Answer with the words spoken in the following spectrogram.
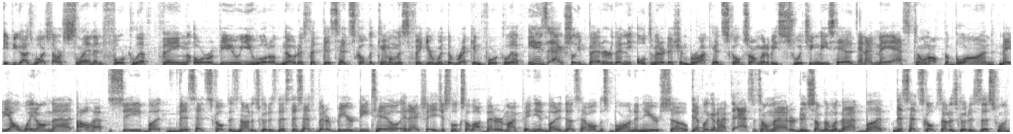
if you guys watched our Slam and Forklift thing or review you will have noticed that this head sculpt that came on this figure with the Wrekkin' Forklift is actually better than the Ultimate Edition Brock head sculpt so I'm going to be switching these heads and I may acetone off the blonde. Maybe I'll wait on that. I'll have to see but this head sculpt is not as good as this. This has better beard detail. It actually, it just looks a lot better in my opinion, but it does have all this blonde in here, so definitely going to have to acetone that or do something with that, but this head sculpt's not as good as this one,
